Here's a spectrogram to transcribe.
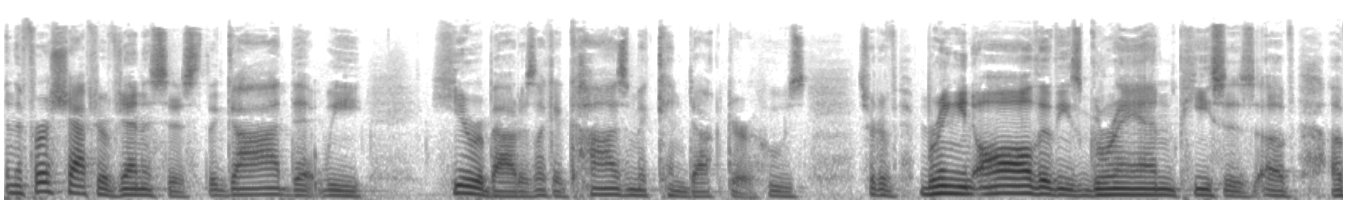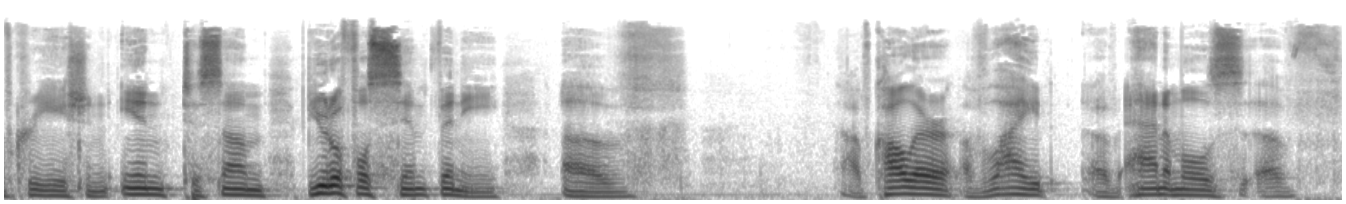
in the first chapter of Genesis, the God that we hear about is like a cosmic conductor who's sort of bringing all of these grand pieces of, of creation into some beautiful symphony of, of color, of light, of animals, of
